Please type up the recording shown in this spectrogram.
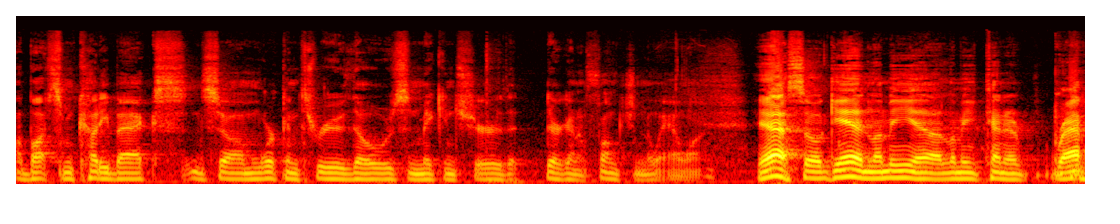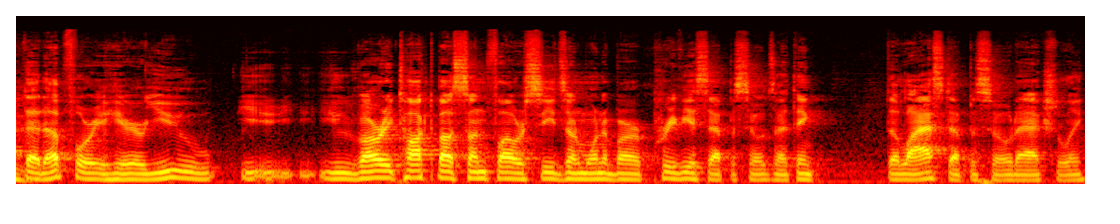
I bought some Cuddebacks, and so I'm working through those and making sure that they're going to function the way I want. Yeah. So again, let me uh, let me kind of wrap that up for you here. You, you you've already talked about sunflower seeds on one of our previous episodes. I think the last episode actually,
